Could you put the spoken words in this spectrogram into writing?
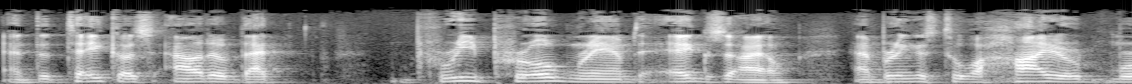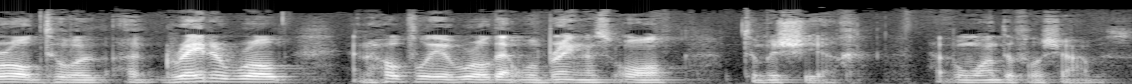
and to take us out of that pre-programmed exile and bring us to a higher world, to a, a greater world, and hopefully a world that will bring us all to Mashiach. Have a wonderful Shabbos.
